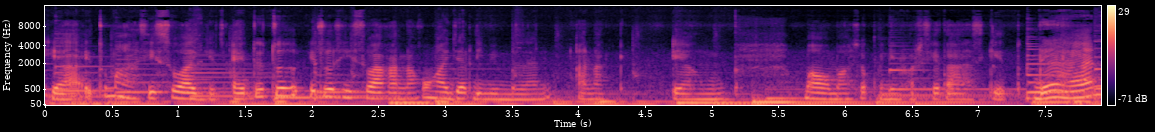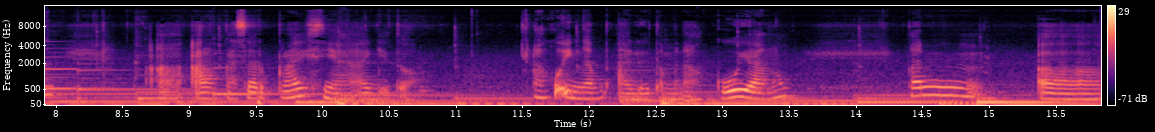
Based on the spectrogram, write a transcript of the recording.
ya itu mahasiswa gitu. Eh itu tuh itu siswa karena aku ngajar di bimbingan anak yang mau masuk universitas gitu. Dan uh, alangkah surprise-nya gitu aku ingat ada temen aku yang kan uh,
